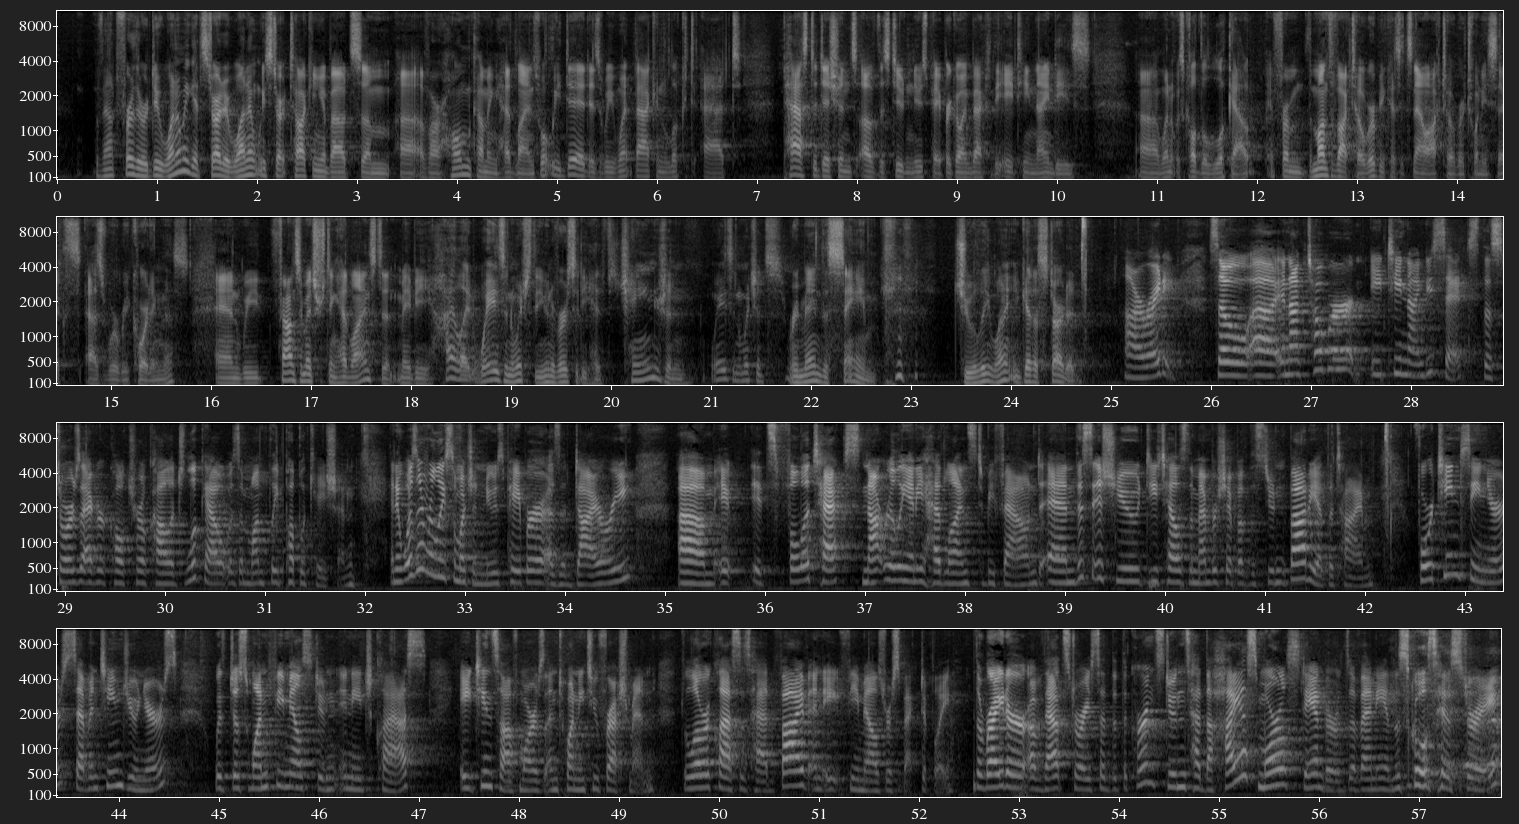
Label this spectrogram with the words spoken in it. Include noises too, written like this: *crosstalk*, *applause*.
Without further ado, why don't we get started? Why don't we start talking about some uh, of our homecoming headlines? What we did is we went back and looked at past editions of the student newspaper, going back to the 1890s, uh, when it was called The Lookout, from the month of October, because it's now October 26th as we're recording this. And we found some interesting headlines to maybe highlight ways in which the university has changed and ways in which it's remained the same. *laughs* Julie, why don't you get us started? Alrighty. So uh, in October 1896, the Storrs Agricultural College Lookout was a monthly publication. And it wasn't really so much a newspaper as a diary. Um, it, it's full of text, not really any headlines to be found. And this issue details the membership of the student body at the time 14 seniors, 17 juniors, with just one female student in each class. 18 sophomores and 22 freshmen. The lower classes had five and eight females, respectively. The writer of that story said that the current students had the highest moral standards of any in the *laughs* school's history.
